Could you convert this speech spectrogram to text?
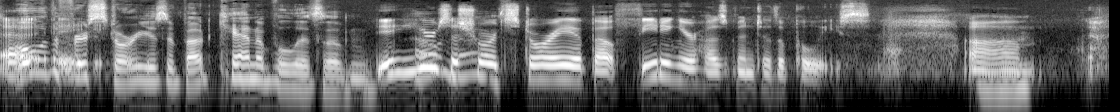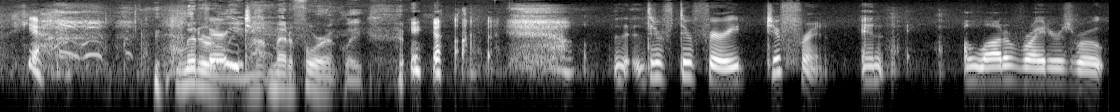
oh, the first story is about cannibalism. Here's Oh, a short story about feeding your husband to the police. Um, Yeah, Literally, very- not metaphorically. they're they're very different, and a lot of writers wrote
